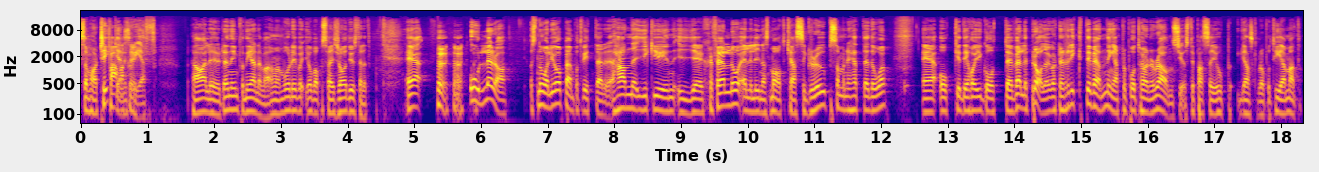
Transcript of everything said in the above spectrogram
som har ticken chef. Ja, eller hur? Den är imponerande va? Man borde jobba på Sveriges Radio istället. Eh, Olle då? Snåljåpen på Twitter, han gick ju in i eh, Chefello, eller Linas Matkasse Group som det hette då. Eh, och det har ju gått eh, väldigt bra. Det har ju varit en riktig vändning, apropå turnarounds just. Det passar ju ihop ganska bra på temat.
